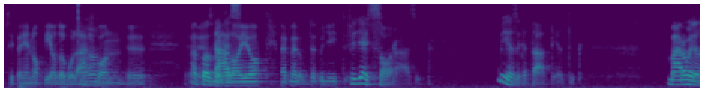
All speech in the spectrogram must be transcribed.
szépen ilyen napi adagolásban ö, hát az tálalja? Mert, mert, mert ugye itt... Figyelj, egy szarázi. Mi ezeket átéltük már olyan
